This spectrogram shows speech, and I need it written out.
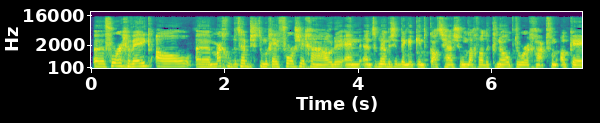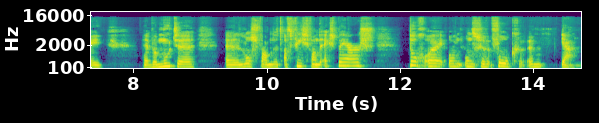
eh, vorige week al. eh, maar goed, dat hebben ze toen nog even voor zich gehouden. En, en toen hebben ze, denk ik, in het Katshuis zondag wel de knoop doorgehakt van: oké, we moeten, los van het advies van de experts, toch on- onze volk een, ja,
